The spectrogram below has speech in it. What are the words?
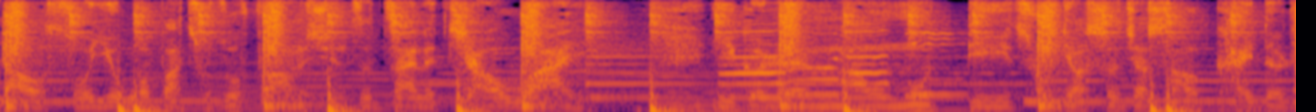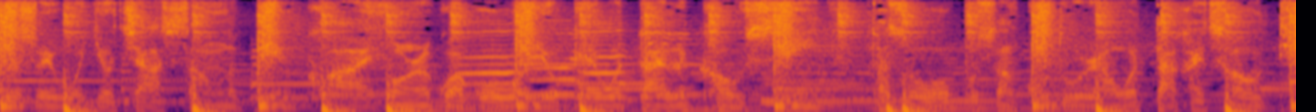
道，所以我把出租房选择在了郊外。一个人漫无目的，除掉社交烧开的热水，我又加上了冰块。风儿刮过，我又给我带了口信。他说我不算孤独，让我打开抽屉，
